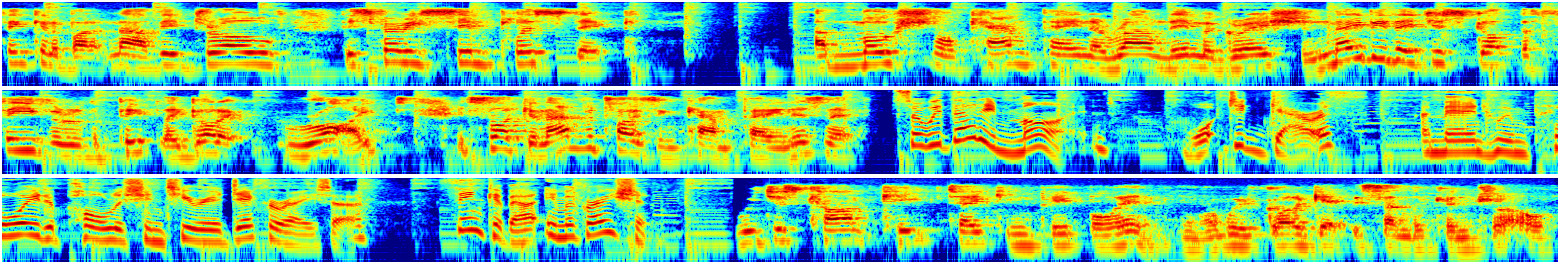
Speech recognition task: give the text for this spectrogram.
Thinking about it now, they drove this very simplistic emotional campaign around immigration. Maybe they just got the fever of the people. They got it right. It's like an advertising campaign, isn't it? So, with that in mind, what did Gareth, a man who employed a Polish interior decorator, think about immigration? We just can't keep taking people in. You know, we've got to get this under control.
